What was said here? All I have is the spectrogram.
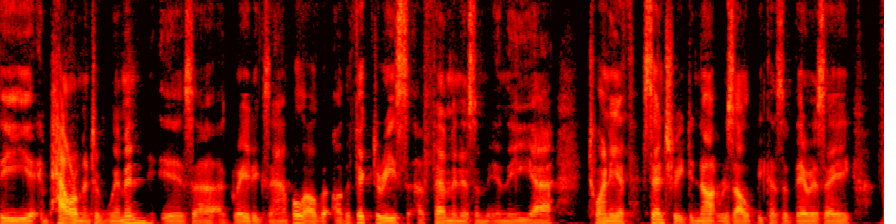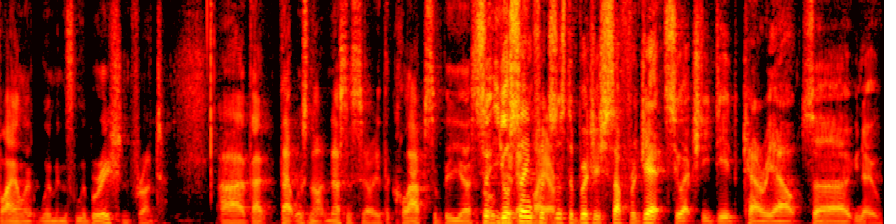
the empowerment of women is a, a great example. All the, all the, victories of feminism in the uh, 20th century did not result because of there was a violent women's liberation front. Uh, that that was not necessary. The collapse of the uh, so you're saying, Empire. for instance, the British suffragettes who actually did carry out, uh, you know,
